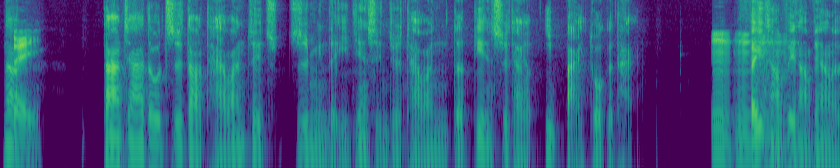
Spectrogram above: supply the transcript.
那。对大家都知道，台湾最知名的一件事情就是台湾的电视台有一百多个台，嗯嗯，非常非常非常的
